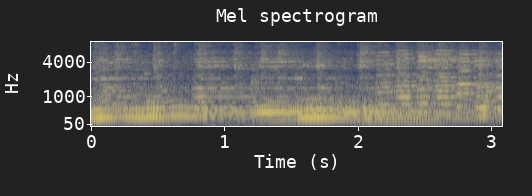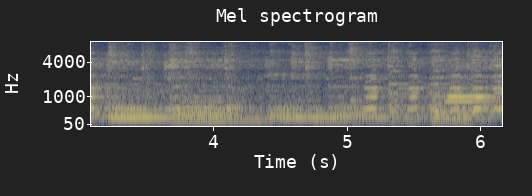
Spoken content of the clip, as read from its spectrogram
Thank you.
